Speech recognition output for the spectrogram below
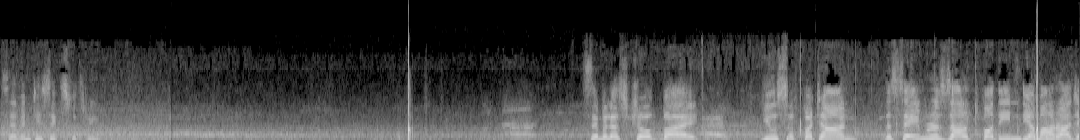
Seventy-six for three. Similar stroke by Yusuf Pathan. The same result for the India Maharaja.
